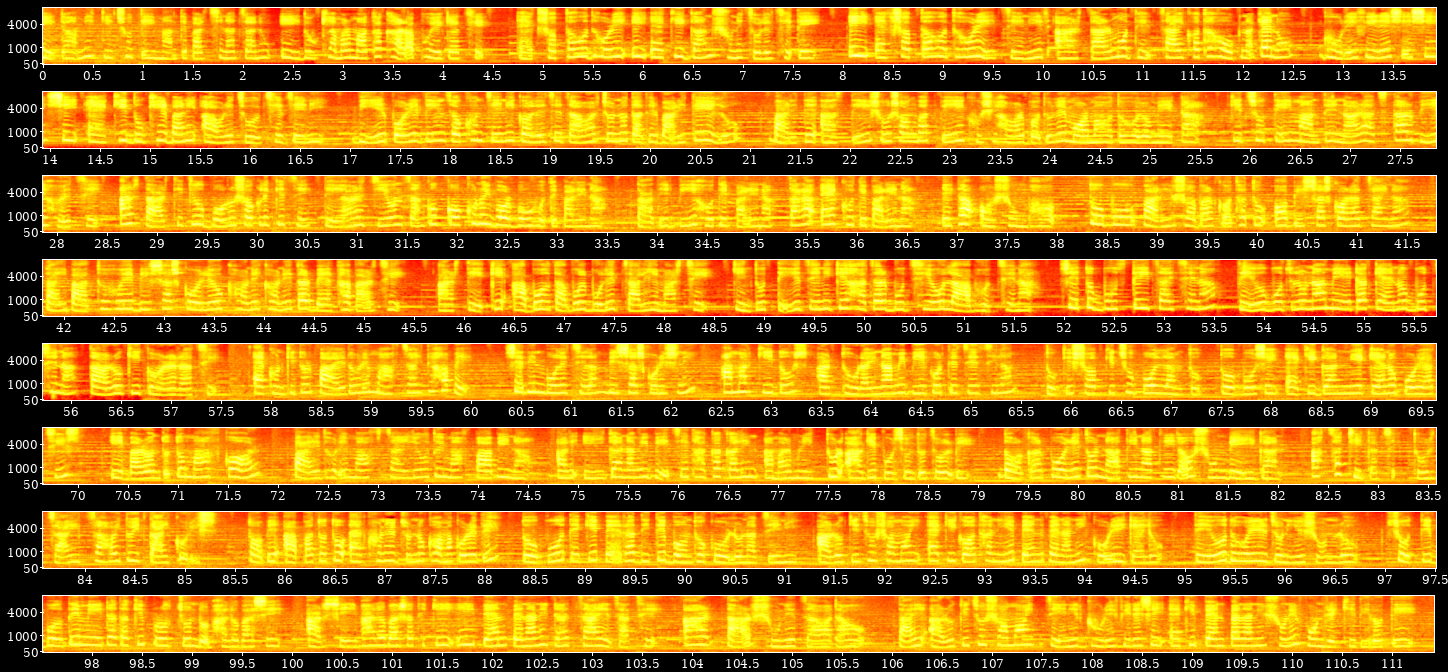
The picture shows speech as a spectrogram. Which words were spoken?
এটা আমি কিছুতেই মানতে পারছি না, জানো? এই দুঃখে আমার মাথা খারাপ হয়ে গেছে। এক সপ্তাহ ধরে এই একই গান শুনে চলেছে তে। এই এক সপ্তাহ ধরে জেনির আর তার মধ্যে যাই কথা হোক না কেন, ঘুরে ফিরে শেষে সেই একই দুঃখের বাণী আওড়ে চলছে জেনি। বিয়ের পরের দিন যখন জেনি কলেজে যাওয়ার জন্য তাদের বাড়িতে এলো, বাড়িতে আসতেই সুসংবাদ পেয়ে খুশি হওয়ার বদলে মর্মাহত হলো মেয়েটা। কিছুতেই মানতে নারাজ তার বিয়ে হয়েছে। আর তার থেকেও বড় শখ লেগেছে তে আর জীবন চাঙ্কু কখনোই বউ হতে পারে না। তাদের বিয়ে হতে পারে না, তারা এক হতে পারে না। এটা অসম্ভব। তবু বাড়ির সবার কথা তো অবিশ্বাস করা যায় না। তাই বাধ্য হয়ে বিশ্বাস করলেও ক্ষণে ক্ষণে তার ব্যথা বাড়ছে। আর তেকে আবল তাবল বলে চালিয়ে মারছে কিন্তু তে জেনিকে হাজার বুঝিয়েও লাভ হচ্ছে না। সে তো বুঝতেই চাইছে না। তেও বুঝলো না মেয়েটা কেন বুঝছে না, তারও কি করার আছে। এখন কি তোর পায়ে ধরে মাফ চাইতে হবে? সেদিন বলেছিলাম, বিশ্বাস করিসনি আমার কি দোষ? আর তোরাই না আমি বিয়ে করতে চেয়েছিলাম? তোকে সবকিছু বললাম তো, তবুও সেই একই গান নিয়ে কেন পড়ে আছিস? এবার অন্তত মাফ কর। পায়ে ধরে মাফ চাইলেও তুই মাফ পাবি না। আর এই গান আমি বেঁচে থাকাকালীন আমার মৃত্যুর আগে পর্যন্ত চলবে। দরকার পড়লে তোর নাতি নাতনিরাও শুনবে এই গান। আচ্ছা ঠিক আছে। তোর যা ইচ্ছা হয় তুই তাই করিস। তবে আপাতত এখনের জন্য ক্ষমা করে দে তবুও থেকে প্যারা দিতে বন্ধ করল না চেনি। আরও কিছু সময় একই কথা নিয়ে প্যান প্যানানি করেই গেল। তেও ধৈর্য নিয়ে শুনলো। সত্যি বলতে মেয়েটা তাকে প্রচণ্ড ভালোবাসে। আর সেই ভালোবাসা থেকে এই প্যান প্যানানিটা চায়ে যাচ্ছে। আর তার শুনে যাওয়াটাও। তাই আরও কিছু সময় চেনির ঘুরে ফিরে সেই একই প্যান প্যানানি শুনে ফোন রেখে দিল তে।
